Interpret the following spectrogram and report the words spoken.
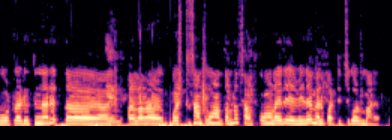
ఓట్లు అడుగుతున్నారు పలానా ఫస్ట్ సంతకం అంటుండ్రు సంతకం లేదు ఏమీ లేదు మళ్ళీ పట్టించుకోవడం మానేస్తారు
